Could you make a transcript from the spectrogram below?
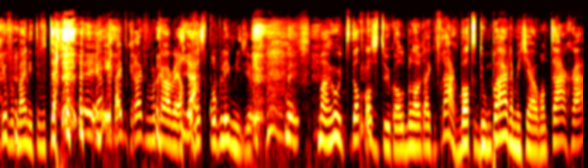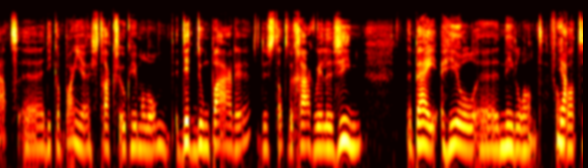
Je hoeft het mij niet te vertellen. Nee, wij begrijpen elkaar wel. Ja. Dat is het probleem niet zo. Nee. Maar goed, dat was natuurlijk al een belangrijke vraag. Wat doen paarden met jou? Want daar gaat uh, die campagne straks ook helemaal om. Dit doen paarden. Dus dat we graag willen zien bij heel uh, Nederland. Van wat,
